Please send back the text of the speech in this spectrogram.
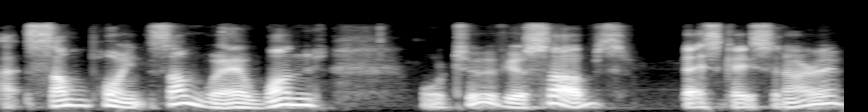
at some point, somewhere, one or two of your subs, best case scenario,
